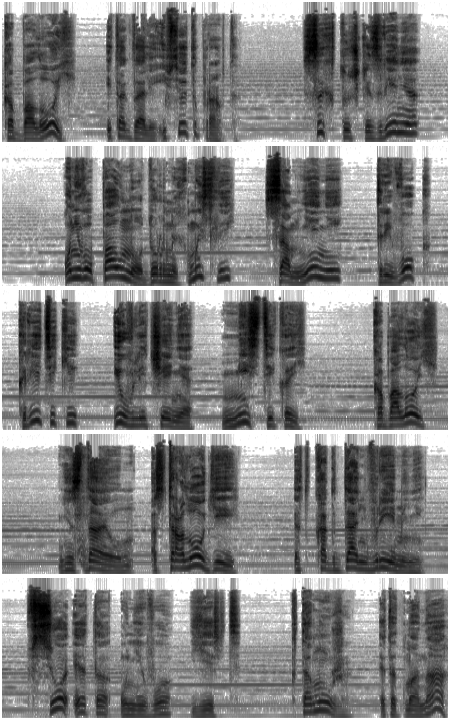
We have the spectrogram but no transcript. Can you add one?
каббалой и так далее. И все это правда. С их точки зрения у него полно дурных мыслей, сомнений, тревог, критики и увлечения мистикой, кабалой, не знаю, астрологией. Это как дань времени. Все это у него есть. К тому же этот монах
